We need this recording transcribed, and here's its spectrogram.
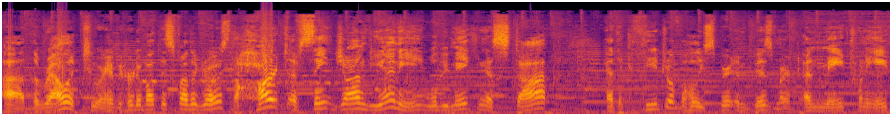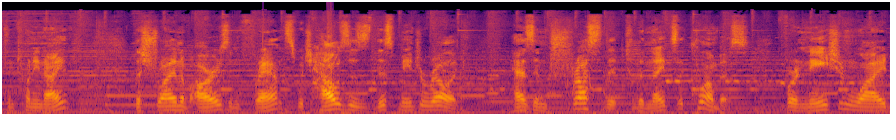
uh, the Relic Tour. Have you heard about this, Father Gross? The Heart of St. John Vianney will be making a stop at the Cathedral of the Holy Spirit in Bismarck on May 28th and 29th. The Shrine of Ars in France, which houses this major relic, has entrusted it to the Knights of Columbus for a nationwide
